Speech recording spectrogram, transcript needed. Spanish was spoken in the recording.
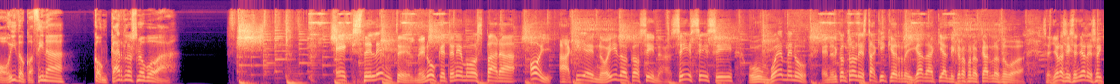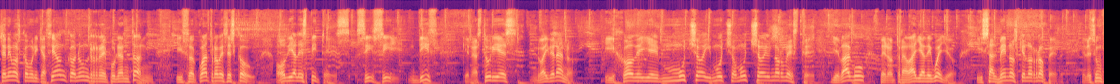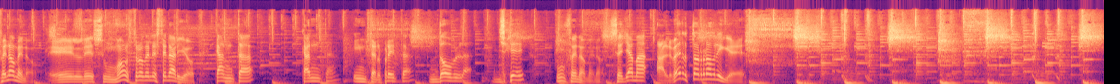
Oído Cocina con Carlos Novoa. Excelente el menú que tenemos para hoy aquí en Oído Cocina. Sí, sí, sí, un buen menú. En el control está Kike Reigada, aquí al micrófono Carlos Novoa. Señoras y señores, hoy tenemos comunicación con un repunantón. Hizo cuatro veces COU, odia les pites. Sí, sí, dice que en Asturias no hay verano y jode mucho y mucho, mucho el nordeste. Llevagu, pero trabaja de huello. Y sal menos que los roper. Él es un fenómeno. Él es un monstruo del escenario. Canta, canta, interpreta, dobla. Ye, un fenómeno. Se llama Alberto Rodríguez.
